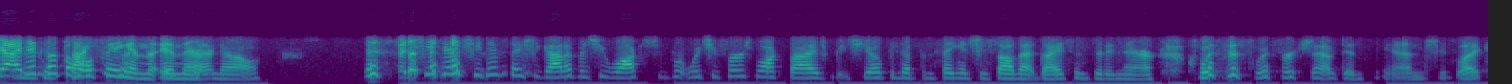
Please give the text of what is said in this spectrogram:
Yeah, I didn't put the whole thing in the in there. No. But she did. She did say she got up and she walked. She, when she first walked by, she- she opened up the thing and she saw that Dyson sitting there with the Swiffer shoved in the end. She's like,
